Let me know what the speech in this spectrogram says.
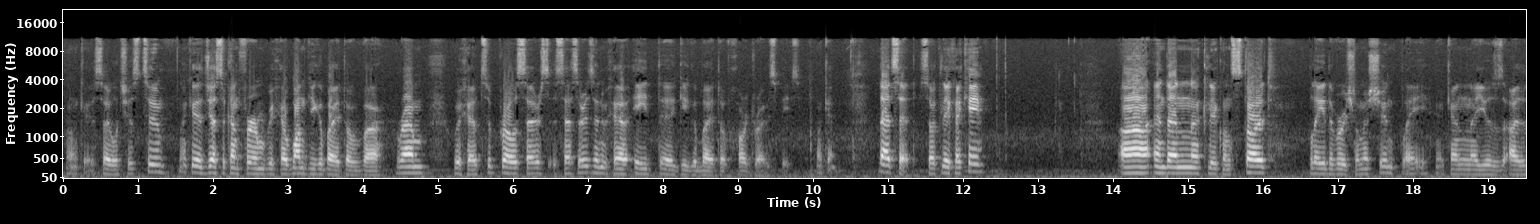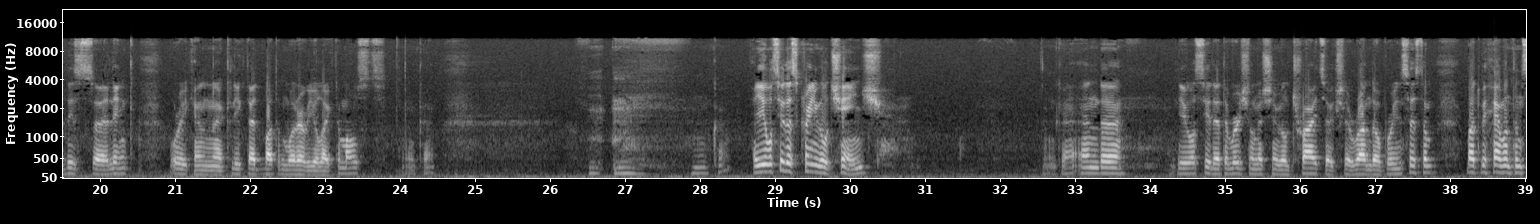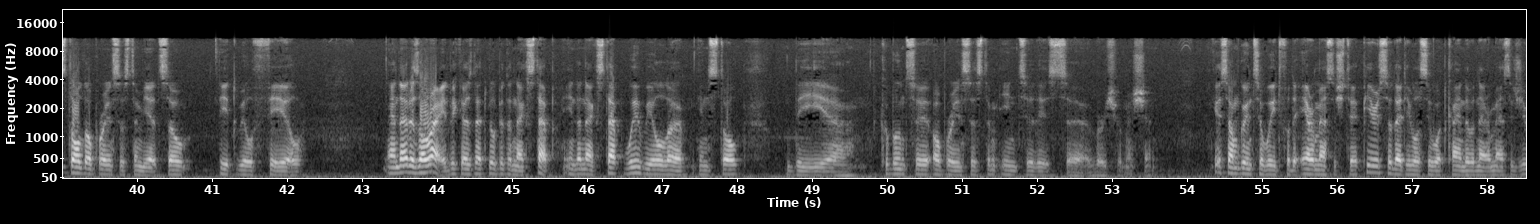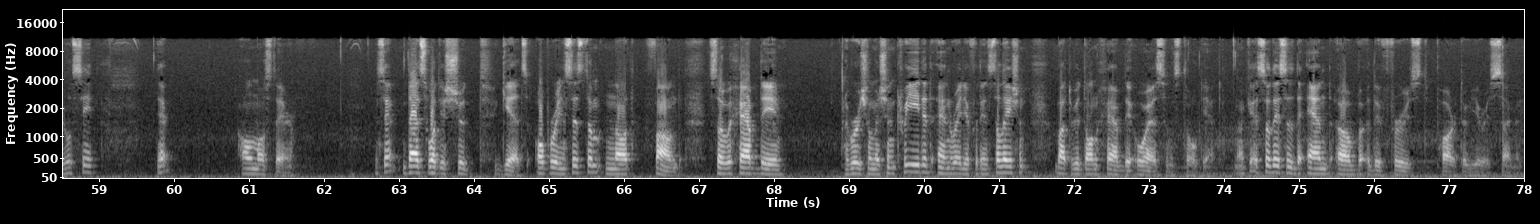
Okay, so I will choose two. Okay, just to confirm, we have one gigabyte of uh, RAM, we have two processors, accessories, and we have eight uh, gigabyte of hard drive space. Okay, that's it. So click OK, uh, and then uh, click on Start. Play the virtual machine. Play. You can uh, use either this uh, link, or you can click that button, whatever you like the most. Okay. okay. You will see the screen will change. okay and uh, you will see that the virtual machine will try to actually run the operating system but we haven't installed the operating system yet so it will fail. And that is alright because that will be the next step. In the next step we will uh, install the uh, Kubuntu operating system into this uh, virtual machine okay so I'm going to wait for the error message to appear so that you will see what kind of an error message you will see. Yep almost there. You see that's what you should get. Operating system not found. So we have the virtual machine created and ready for the installation but we don't have the OS installed yet. Okay so this is the end of the first part of your assignment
